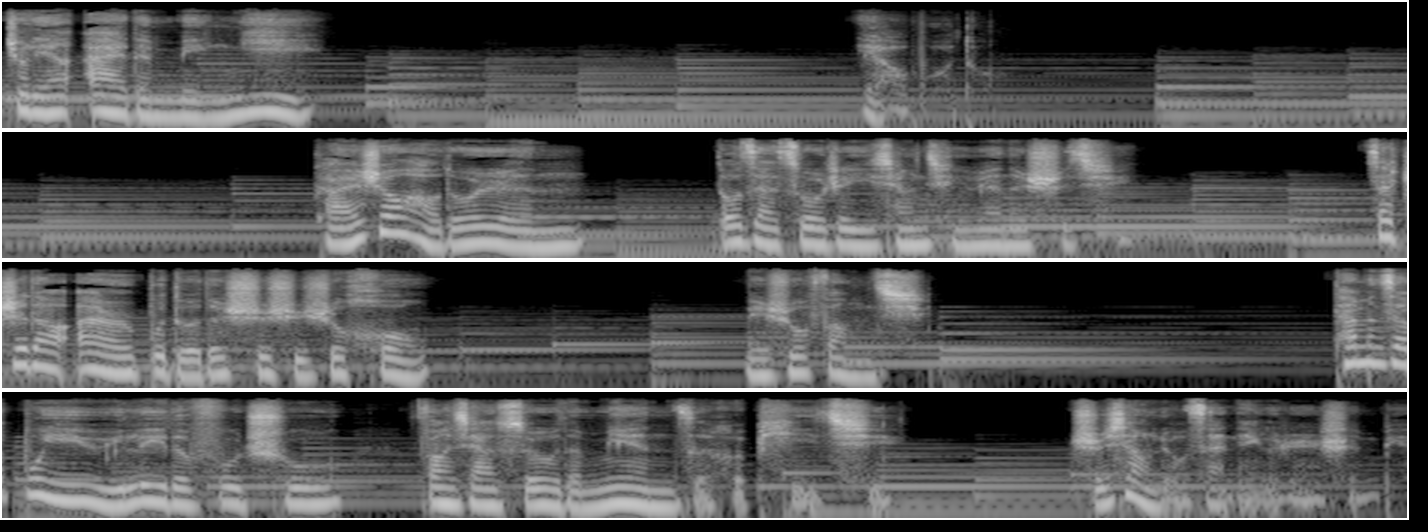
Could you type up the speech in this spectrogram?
就连爱的名义也要剥夺。可还是有好多人都在做着一厢情愿的事情，在知道爱而不得的事实之后，没说放弃。他们在不遗余力的付出，放下所有的面子和脾气，只想留在那个人身边，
